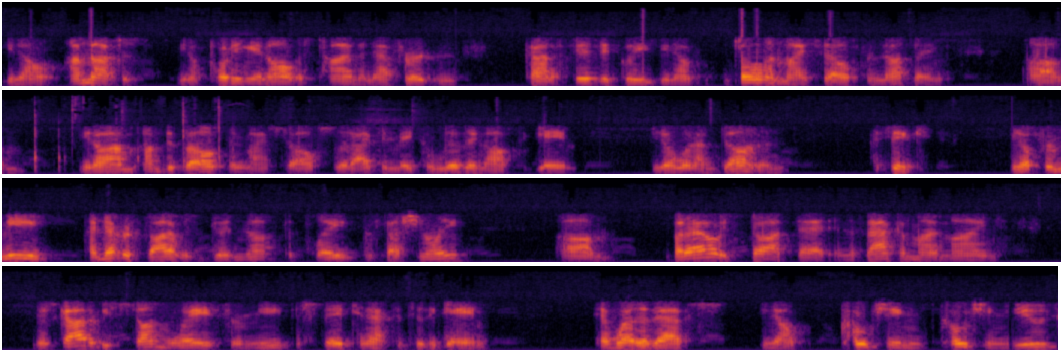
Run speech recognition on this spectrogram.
you know, I'm not just you know putting in all this time and effort and kind of physically, you know, killing myself for nothing. Um, you know, I'm I'm developing myself so that I can make a living off the game, you know, when I'm done. And I think, you know, for me, I never thought I was good enough to play professionally. Um, but I always thought that in the back of my mind, there's got to be some way for me to stay connected to the game, and whether that's you know coaching coaching youth,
